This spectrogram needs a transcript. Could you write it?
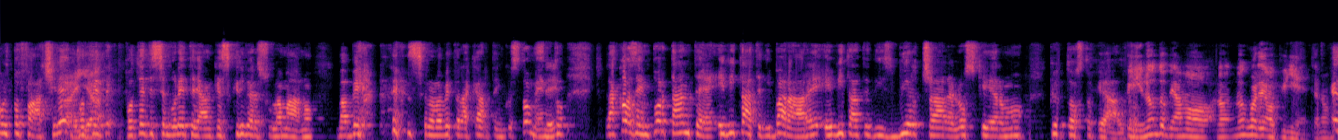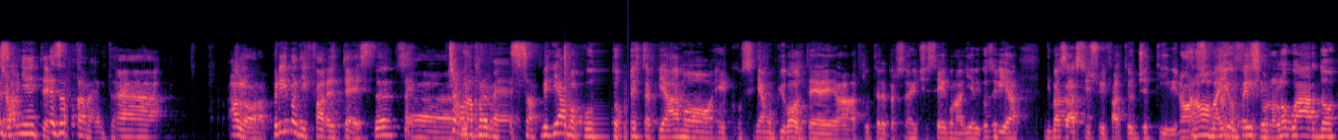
molto facile. Potete, potete, se volete, anche scrivere sulla mano, va bene se non avete la carta in questo momento. La cosa importante è evitate di barare, evitate di sbirciare lo schermo piuttosto che altro. Quindi non dobbiamo, no- non guardiamo più niente, non facciamo Esatto, niente. Esattamente. Eh, allora, prima di fare il test, Sì, eh, c'è una premessa. Vediamo appunto come sappiamo e consigliamo più volte a tutte le persone che ci seguono, allievi e così via, di basarsi sui fatti oggettivi. No, no, ma io Facebook non lo guardo,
